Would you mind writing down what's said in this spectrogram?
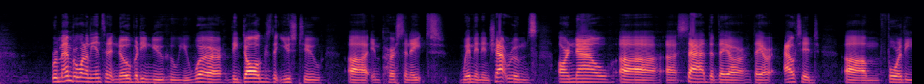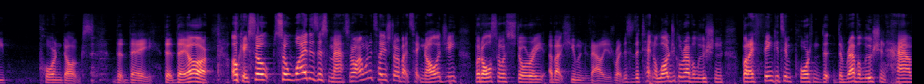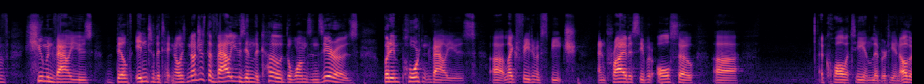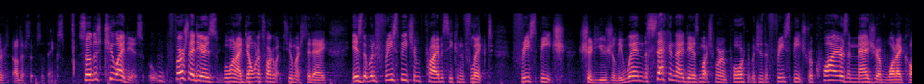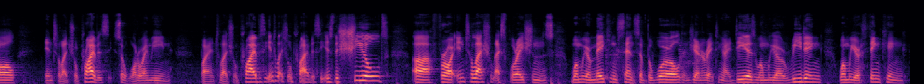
Remember when on the internet nobody knew who you were? The dogs that used to uh, impersonate women in chat rooms are now uh, uh, sad that they are, they are outed um, for the porn dogs that they, that they are. Okay, so, so why does this matter? I want to tell you a story about technology, but also a story about human values, right? This is a technological revolution, but I think it's important that the revolution have human values built into the technology, not just the values in the code, the ones and zeros, but important values uh, like freedom of speech and privacy, but also uh, equality and liberty and other, other sorts of things. So there's two ideas. First idea is one I don't want to talk about too much today, is that when free speech and privacy conflict, free speech should usually win. The second idea is much more important, which is that free speech requires a measure of what I call intellectual privacy. So what do I mean by intellectual privacy? Intellectual privacy is the shield uh, for our intellectual explorations when we are making sense of the world and generating ideas, when we are reading, when we are thinking,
